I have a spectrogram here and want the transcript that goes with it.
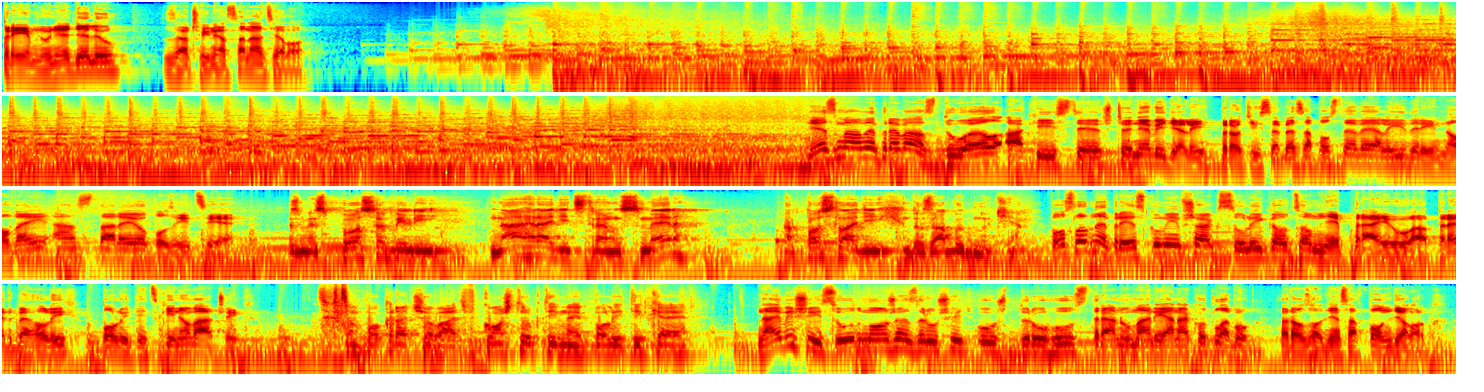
Príjemnú nedeľu, začína sa na telo. Dnes máme pre vás duel, aký ste ešte nevideli. Proti sebe sa postavia lídry novej a starej opozície. Sme spôsobili nahradiť stranu Smer a poslať ich do zabudnutia. Posledné prieskumy však Sulíkovcom neprajú a predbehol ich politický nováčik. Chcem pokračovať v konštruktívnej politike. Najvyšší súd môže zrušiť už druhú stranu Mariana Kotlebu. Rozhodne sa v pondelok.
